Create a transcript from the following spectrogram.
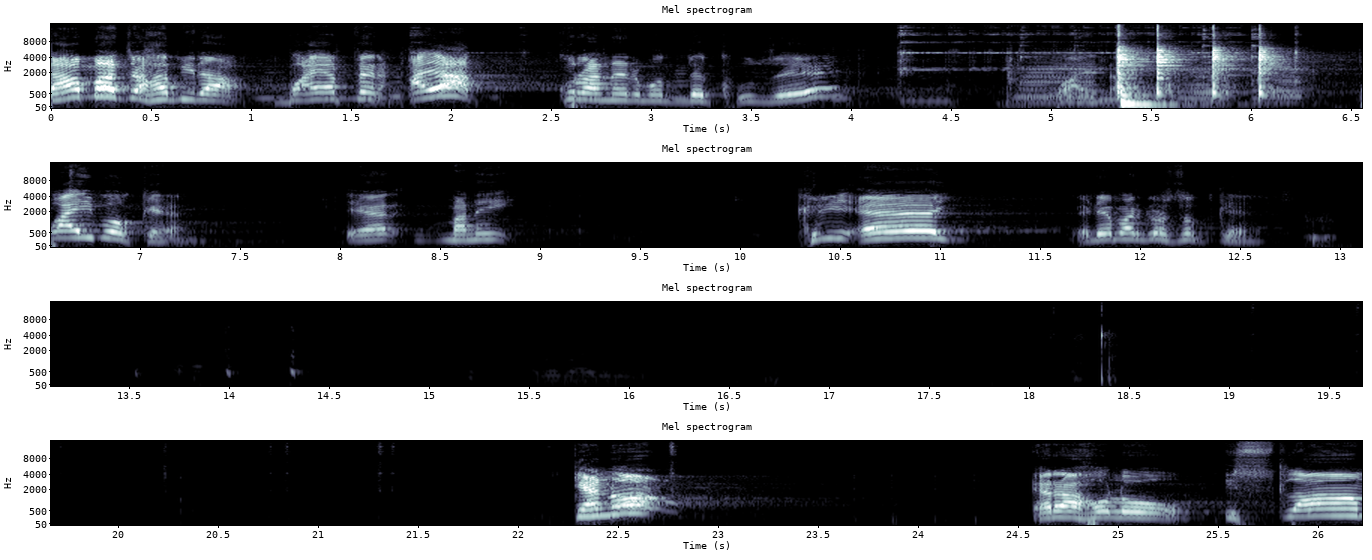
লামা জাহাবিরা বায়াতের আয়াত কোরআনের মধ্যে খুঁজে পায় না পাইব কেন? এর মানে এই, এটা এবার করছত কে? কেন? এরা হলো ইসলাম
